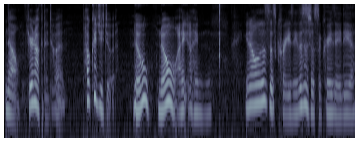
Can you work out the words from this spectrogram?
no, you're not going to do it. How could you do it? No, no, I, I'm, you know, this is crazy. This is just a crazy idea.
